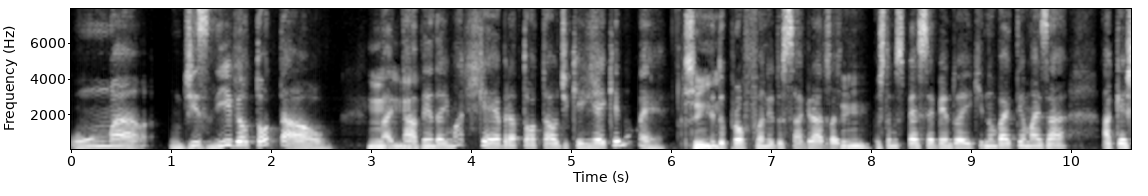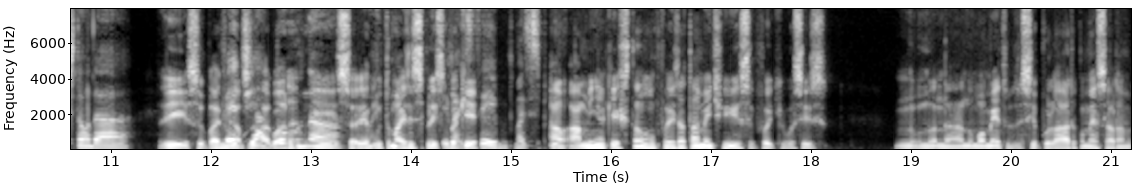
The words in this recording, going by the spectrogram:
uma um desnível total. Uhum. Tá vendo aí uma quebra total de quem é e quem não é. Sim. É do profano e do sagrado. Vai, nós estamos percebendo aí que não vai ter mais a, a questão da. Isso, vai Mediador, ficar agora. Não, isso, é muito mais explícito. Porque vai ser muito mais explícito. A, a, minha questão foi exatamente isso. Foi que vocês, no, na, no momento do discipulado, começaram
